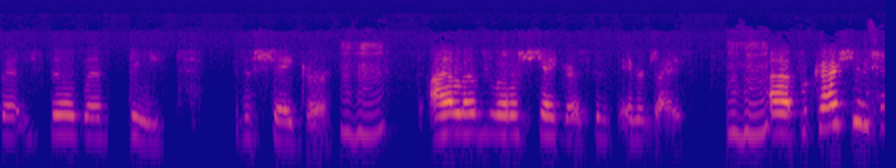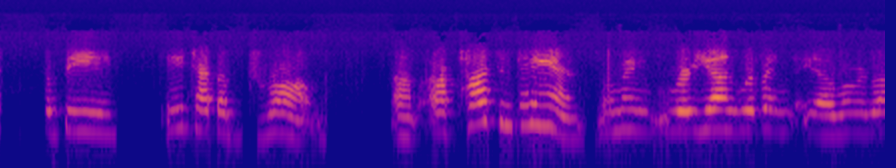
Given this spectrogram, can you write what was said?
but it's filled with beats. It's a shaker. Mm-hmm. I love little shakers because it's energized. Mm-hmm. Uh, percussion could be any type of drum. Um, our pots and pans. When we were young, living, you know, when we were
